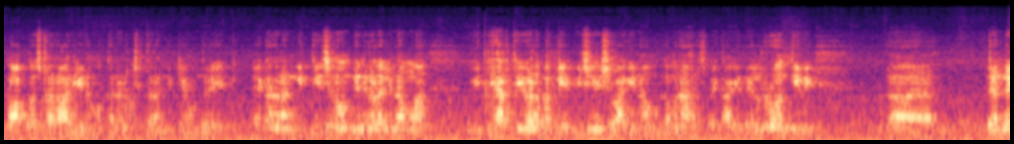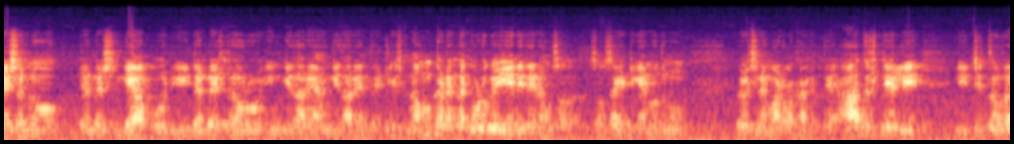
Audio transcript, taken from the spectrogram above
ಬ್ಲಾಕ್ ಬಸ್ಟರ್ ಆಗಲಿ ನಮ್ಮ ಕನ್ನಡ ಚಿತ್ರರಂಗಕ್ಕೆ ಒಂದು ಯಾಕಂದರೆ ನನಗೆ ಇತ್ತೀಚಿನ ಒಂದು ದಿನಗಳಲ್ಲಿ ನಮ್ಮ ವಿದ್ಯಾರ್ಥಿಗಳ ಬಗ್ಗೆ ವಿಶೇಷವಾಗಿ ನಾವು ಗಮನ ಹರಿಸಬೇಕಾಗಿದೆ. ಎಲ್ಲರೂ ಅಂತೀವಿ ಜನ್ರೇಷನ್ನು ಜನ್ರೇಷನ್ ಗ್ಯಾಪು ಈ ಜನ್ರೇಷನ್ ಅವರು ಹಿಂಗಿದ್ದಾರೆ, ಹಂಗಿದ್ದಾರೆ ಅಂತ. ಅಟ್ಲೀಸ್ಟ್ ನಮ್ಮ ಕಡೆಯಿಂದ ಕೊಡುಗೆ ಏನಿದೆ ನಾವು ಸೊಸೈಟಿಗೆ ಅನ್ನೋದನ್ನು ಯೋಚನೆ ಮಾಡಬೇಕಾಗತ್ತೆ. ಆ ದೃಷ್ಟಿಯಲ್ಲಿ ಈ ಚಿತ್ರದ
